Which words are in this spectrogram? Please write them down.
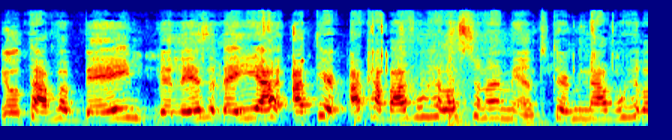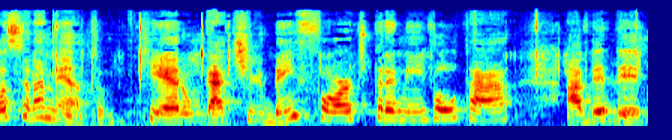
eu tava bem, beleza? Daí a, a ter, acabava um relacionamento, terminava um relacionamento, que era um gatilho bem forte para mim voltar a beber.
